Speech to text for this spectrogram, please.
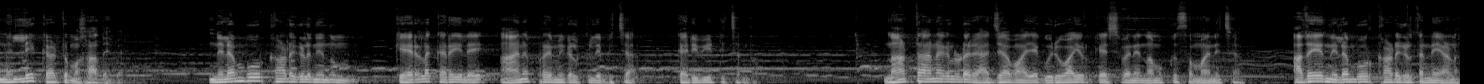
നെല്ലേക്കാട്ട് മഹാദേവൻ. നിലമ്പൂർ കാടുകളിൽ നിന്നും കേരളക്കരയിലെ ആനപ്രേമികൾക്ക് ലഭിച്ച കരിവീട്ടിച്ചന്തം നാട്ടാനകളുടെ രാജാവായ ഗുരുവായൂർ കേശവനെ നമുക്ക് സമ്മാനിച്ച അതേ നിലമ്പൂർ കാടുകൾ തന്നെയാണ്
